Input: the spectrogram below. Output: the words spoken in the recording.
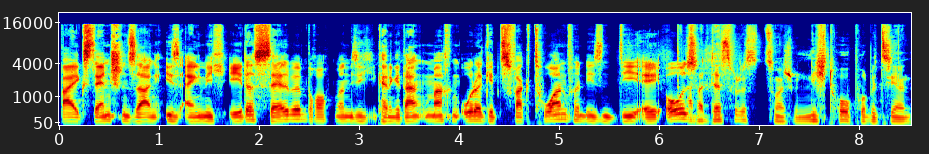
bei Extension sagen, ist eigentlich eh dasselbe, braucht man sich keine Gedanken machen, oder gibt es Faktoren von diesen DAOs? Aber das würdest du zum Beispiel nicht hoch publizieren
